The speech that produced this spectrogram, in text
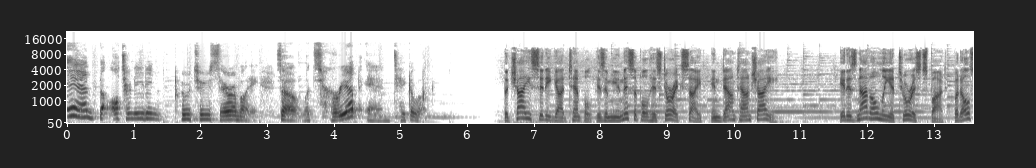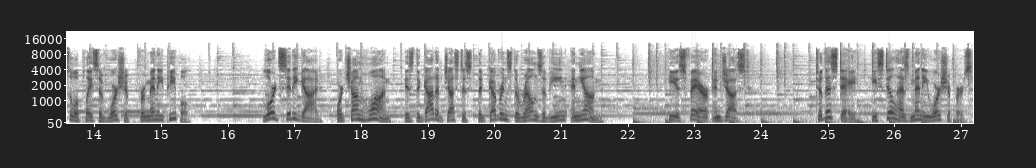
and the alternating Putu ceremony. So let's hurry up and take a look. The Chiayi City God Temple is a municipal historic site in downtown Chiayi. It is not only a tourist spot but also a place of worship for many people. Lord City God, or Cheng Huang, is the god of justice that governs the realms of yin and yang. He is fair and just. To this day, he still has many worshippers.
